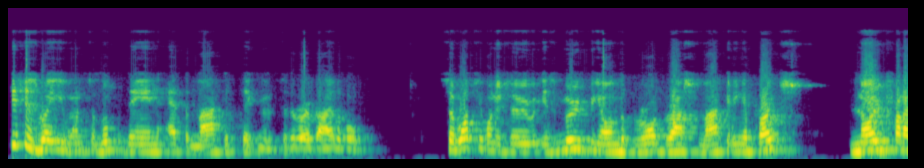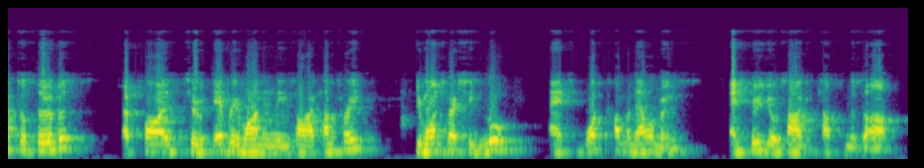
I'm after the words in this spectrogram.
This is where you want to look then at the market segments that are available. So what you want to do is move beyond the broad brush marketing approach. No product or service applies to everyone in the entire country. You want to actually look at what common elements and who your target customers are.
